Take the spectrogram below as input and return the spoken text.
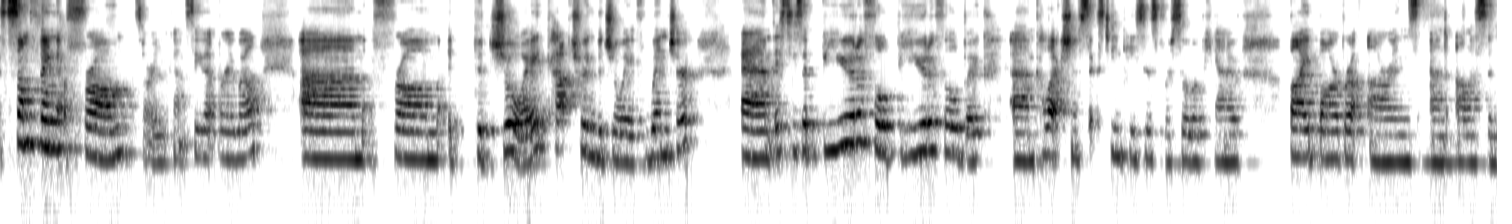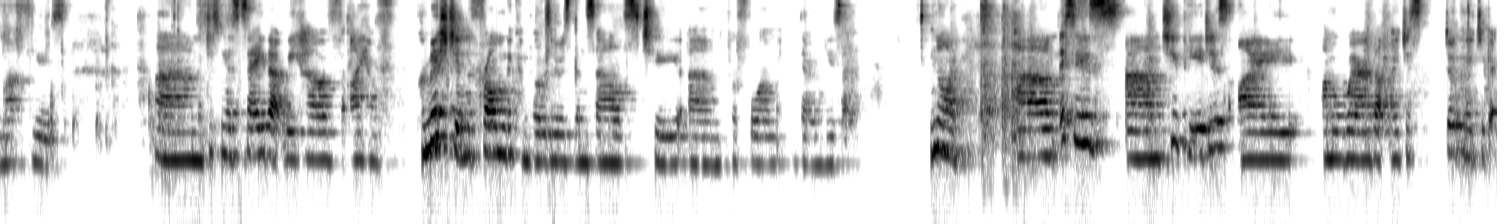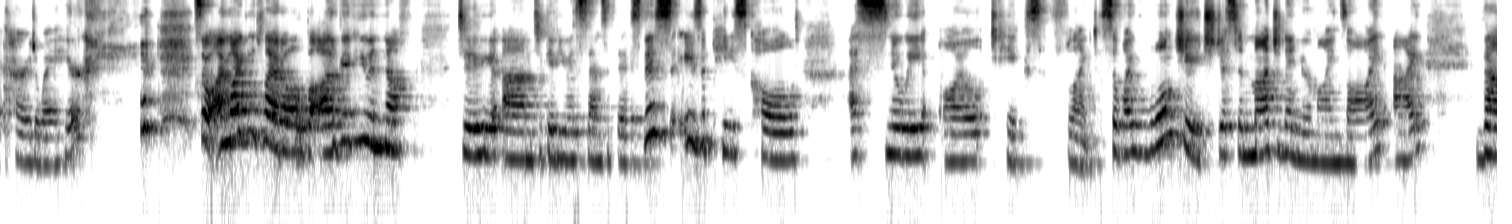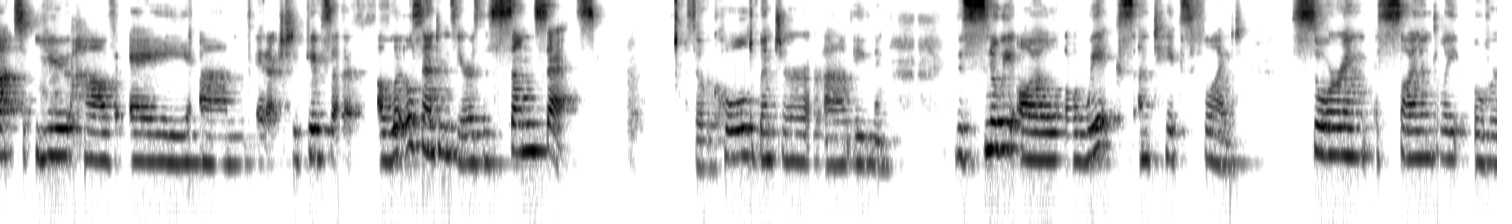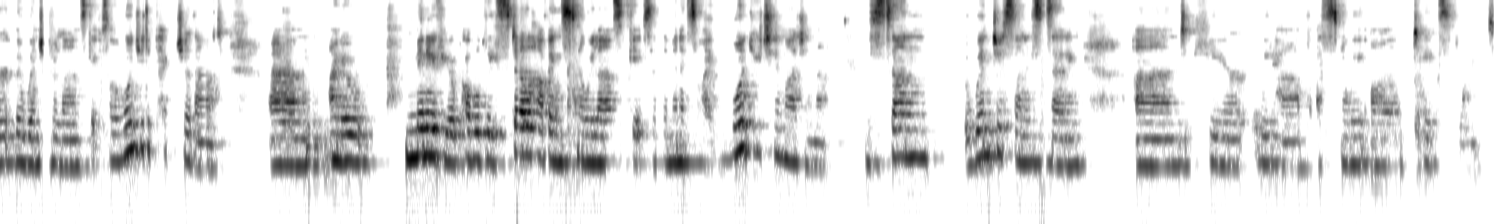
something from, sorry, you can't see that very well, um, from The Joy, Capturing the Joy of Winter. Um, this is a beautiful, beautiful book, um, collection of 16 pieces for solo piano by Barbara Arens and Alison Mathews. Um, just going to say that we have, I have permission from the composers themselves to um, perform their music. Now, um, this is um, two pages. I am aware that I just don't need to get carried away here. so I mightn't play it all, but I'll give you enough to, um, to give you a sense of this. This is a piece called A Snowy Owl Takes Flight. So I want you to just imagine in your mind's eye, eye that you have a, um, it actually gives a, a little sentence here as the sun sets so cold winter um, evening. The snowy owl awakes and takes flight, soaring silently over the winter landscape. So I want you to picture that. Um, I know many of you are probably still having snowy landscapes at the minute, so I want you to imagine that. The sun, the winter sun is setting, and here we have a snowy owl takes flight.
